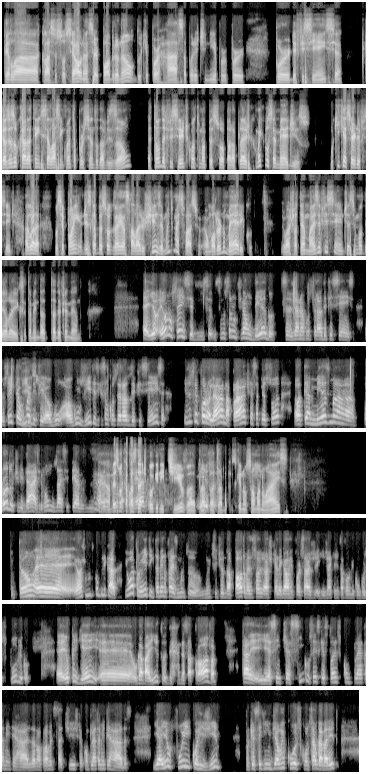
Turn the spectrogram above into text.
pela classe social, né, ser pobre ou não, do que por raça, por etnia, por, por, por deficiência. Porque às vezes o cara tem, sei lá, 50% da visão, é tão deficiente quanto uma pessoa paraplégica. Como é que você mede isso? O que, é ser deficiente? Agora, você põe, diz que a pessoa ganha salário X, é muito mais fácil, é um valor numérico. Eu acho até mais eficiente esse modelo aí que você também está defendendo. É, eu, eu não sei se, se, se, você não tiver um dedo, você já não é considerado deficiência. Eu sei que tem algumas algum, alguns itens que são considerados deficiência, e se você for olhar na prática, essa pessoa ela tem a mesma produtividade, vamos usar esse termo. É, a mesma capacidade correto. cognitiva para trabalhos que não são manuais. Então, é, eu acho muito complicado. E o outro item que também não faz muito, muito sentido na pauta, mas eu só acho que é legal reforçar, já que a gente está falando de concurso público, é, eu peguei é, o gabarito dessa prova, cara, e assim, tinha cinco ou seis questões completamente erradas, era uma prova de estatística completamente erradas. E aí eu fui corrigir, porque você tem que enviar o recurso, quando sai o gabarito,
